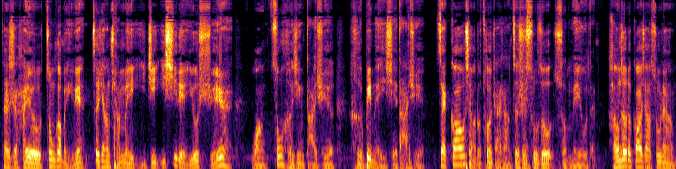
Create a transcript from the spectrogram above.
但是还有中国美院、浙江传媒以及一系列由学院往综合性大学合并的一些大学，在高校的拓展上，这是苏州所没有的。杭州的高校数量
